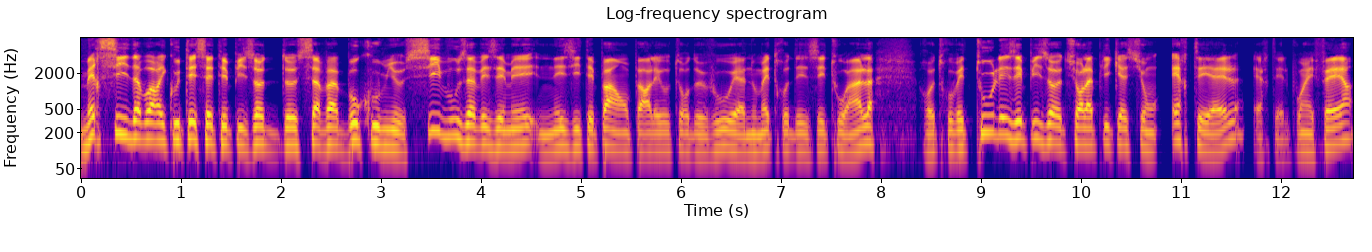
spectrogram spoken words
Merci d'avoir écouté cet épisode de Ça va beaucoup mieux. Si vous avez aimé, n'hésitez pas à en parler autour de vous et à nous mettre des étoiles. Retrouvez tous les épisodes sur l'application RTL, rtl.fr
